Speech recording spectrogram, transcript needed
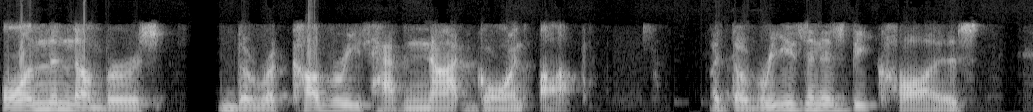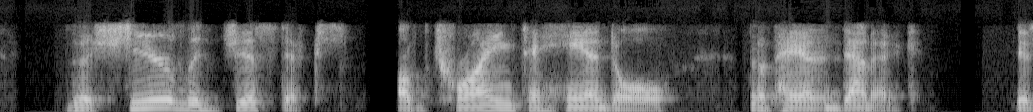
on the numbers, the recoveries have not gone up. But the reason is because the sheer logistics of trying to handle the pandemic is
